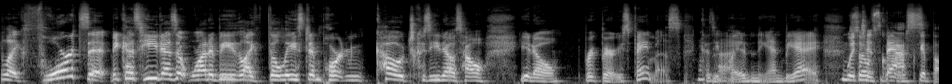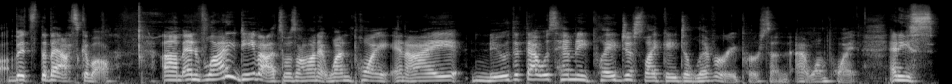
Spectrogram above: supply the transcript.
like thwarts it because he doesn't want to be like the least important coach because he knows how you know Rick Barry's famous because he played in the NBA, Which of is basketball. It's the basketball. Um, and Vlade Divac was on at one point, and I knew that that was him. And he played just like a delivery person at one point. And he's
